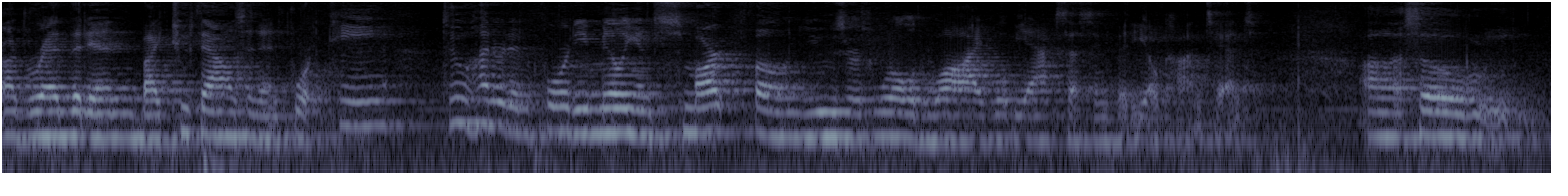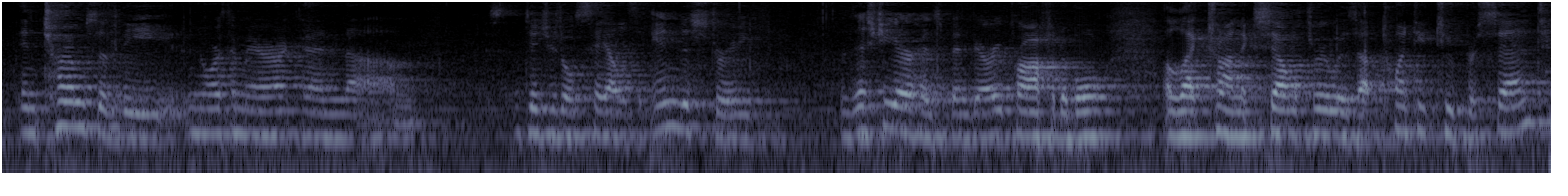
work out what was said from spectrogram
I've read that in by 2014, 240 million smartphone users worldwide will be accessing video content. Uh, so, in terms of the North American um, digital sales industry, this year has been very profitable. Electronic sell-through is up 22%,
